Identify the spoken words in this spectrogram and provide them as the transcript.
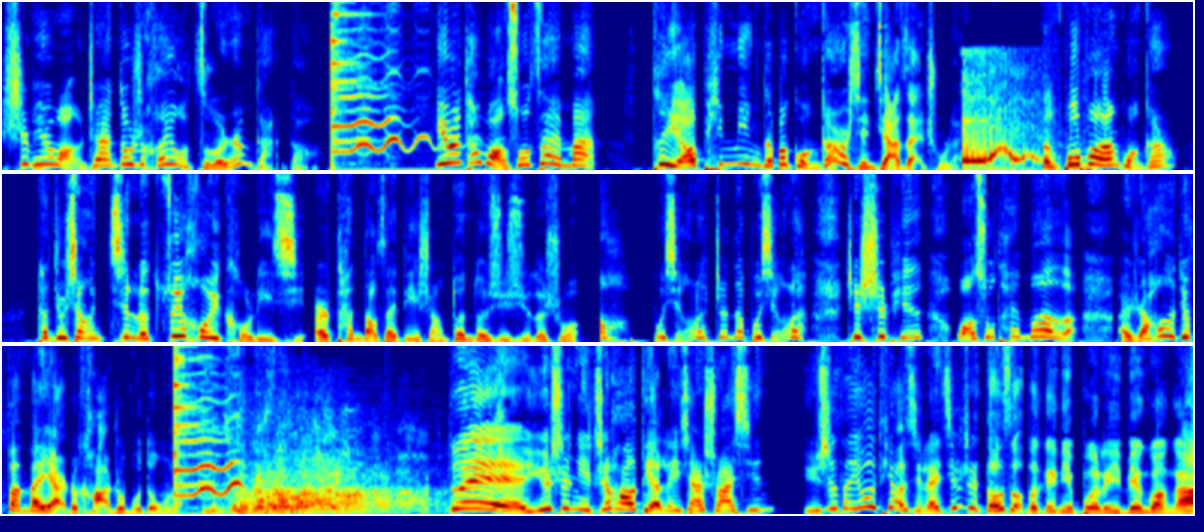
视频网站都是很有责任感的，因为他网速再慢，他也要拼命的把广告先加载出来。等播放完广告，他就像尽了最后一口力气而瘫倒在地上，断断续续的说：“啊，不行了，真的不行了，这视频网速太慢了。”哎，然后他就翻白眼，就卡住不动了。对于是，你只好点了一下刷新，于是他又跳起来，精神抖擞的给你播了一遍广告。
